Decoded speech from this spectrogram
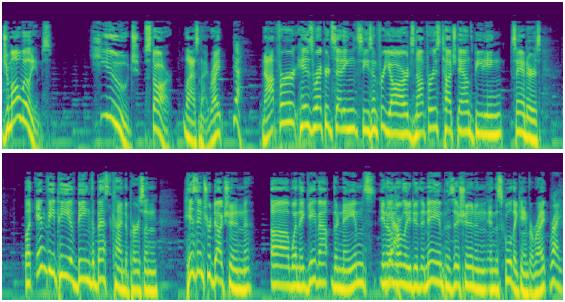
Jamaal Williams, huge star last night, right? Yeah. Not for his record setting season for yards, not for his touchdowns beating Sanders, but MVP of being the best kind of person. His introduction, uh, when they gave out their names, you know, Yeah. normally you do the name, position, and, and the school they came from, right? Right.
